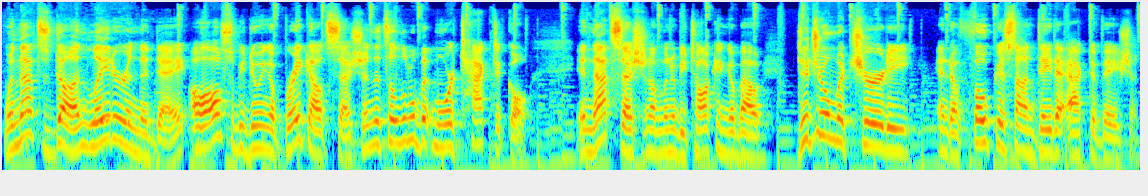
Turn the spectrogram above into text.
when that's done later in the day, I'll also be doing a breakout session that's a little bit more tactical. In that session, I'm going to be talking about digital maturity and a focus on data activation.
